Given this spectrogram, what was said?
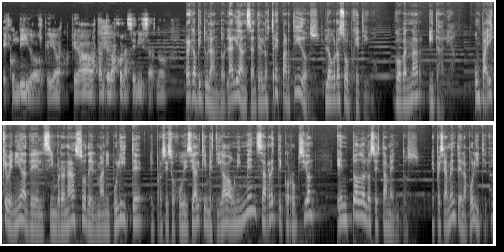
escondido, quedaba, quedaba bastante bajo las cenizas. ¿no? Recapitulando, la alianza entre los tres partidos logró su objetivo, gobernar Italia. Un país que venía del cimbronazo del manipulite, el proceso judicial que investigaba una inmensa red de corrupción en todos los estamentos, especialmente en la política.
